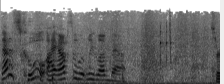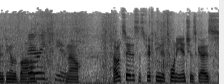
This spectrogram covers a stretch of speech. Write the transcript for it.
That is cool. I absolutely love that. Is there anything on the bottom? Very cute. No. I would say this is 15 to 20 inches, guys.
